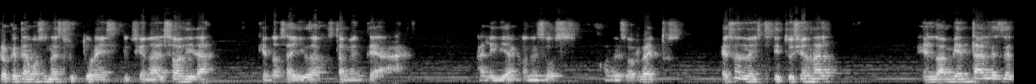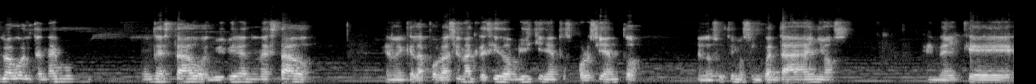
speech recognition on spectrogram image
creo que tenemos una estructura institucional sólida que nos ayuda justamente a, a lidiar con esos, con esos retos. Eso en lo institucional. En lo ambiental, desde luego, el tener un, un estado, el vivir en un estado en el que la población ha crecido 1500% en los últimos 50 años, en el que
